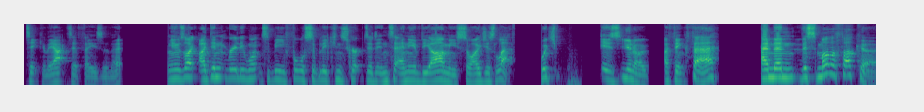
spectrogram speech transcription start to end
particularly active phase of it." And he was like, "I didn't really want to be forcibly conscripted into any of the armies, so I just left," which is, you know, I think fair. And then this motherfucker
